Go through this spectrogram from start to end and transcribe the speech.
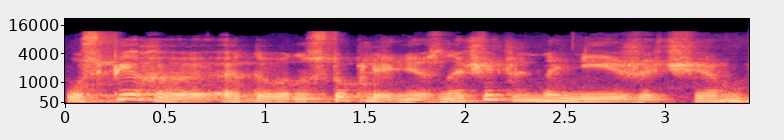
успеха этого наступления значительно ниже, чем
